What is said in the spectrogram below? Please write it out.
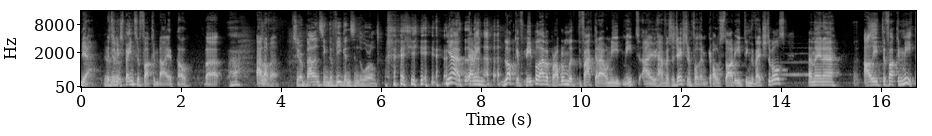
Yeah, it's an expensive fucking diet though, but I love it. So you're balancing the vegans in the world. Yeah, I mean, look, if people have a problem with the fact that I only eat meat, I have a suggestion for them. Go start eating the vegetables, and then uh, I'll eat the fucking meat.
